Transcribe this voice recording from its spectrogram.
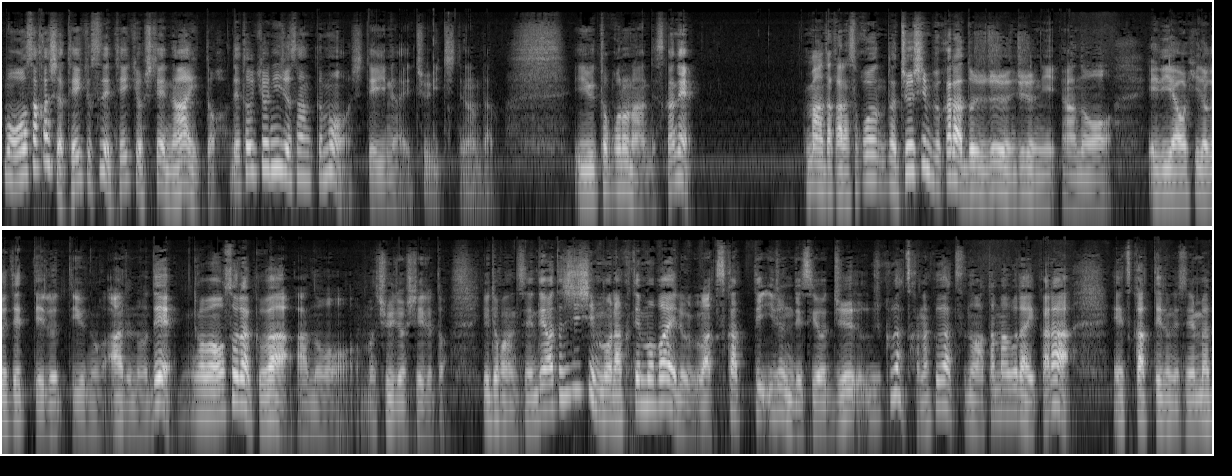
もう大阪市は提供、すでに提供してないと。で、東京23区もしていない。中1ってなんだろう。いうところなんですかね。まあだからそこ、中心部から徐々に徐々に、あの、エリアを広げてっているっていうのがあるので、まあおそらくは、あの、まあ、終了しているというところなんですね。で、私自身も楽天モバイルは使っているんですよ。10 9月かな ?9 月の頭ぐらいから、えー、使っているんですね。まあ、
